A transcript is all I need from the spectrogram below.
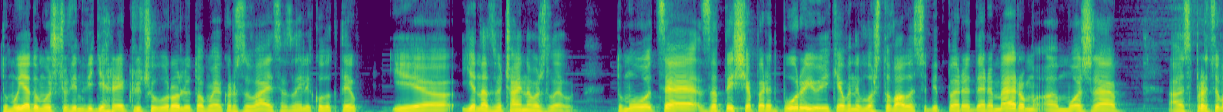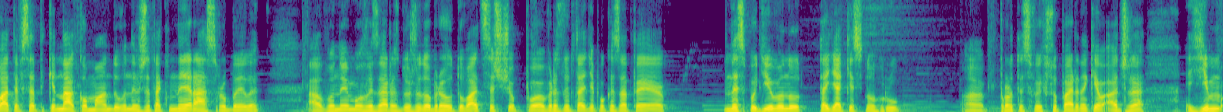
Тому я думаю, що він відіграє ключову роль у тому, як розвивається взагалі колектив, і е, є надзвичайно важливим. Тому це затища перед бурею, яке вони влаштували собі перед РМРом, е, може е, спрацювати все-таки на команду. Вони вже так не раз робили. А вони могли зараз дуже добре готуватися, щоб в результаті показати несподівану та якісну гру проти своїх суперників, адже їм,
